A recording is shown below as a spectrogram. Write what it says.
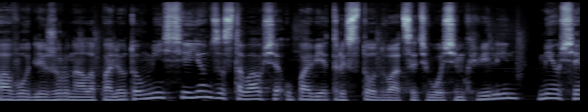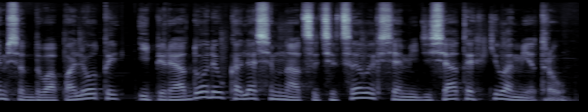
Паводле журнала палётаў місіі ён заставаўся ў паветры 128 хвілін, меў 72 палёты і пераадолеў каля 17,7 кіламетраў.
